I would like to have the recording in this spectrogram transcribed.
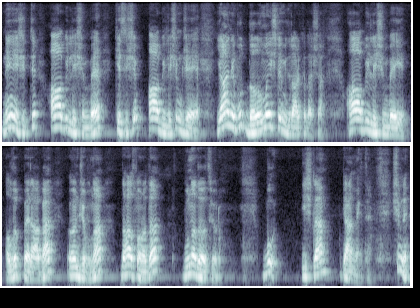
neye eşittir? A birleşim B kesişim A birleşim C'ye. Yani bu dağılma işlemidir arkadaşlar. A birleşim B'yi alıp beraber önce buna daha sonra da buna dağıtıyorum. Bu işlem gelmekte. Şimdi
